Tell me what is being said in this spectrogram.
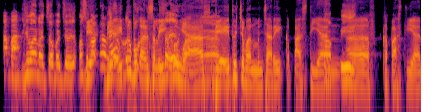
apa gimana coba coba masuk Dia, akal dia itu bukan selingkuh ya, banget. dia itu cuma mencari kepastian, Tapi- eh, kepastian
